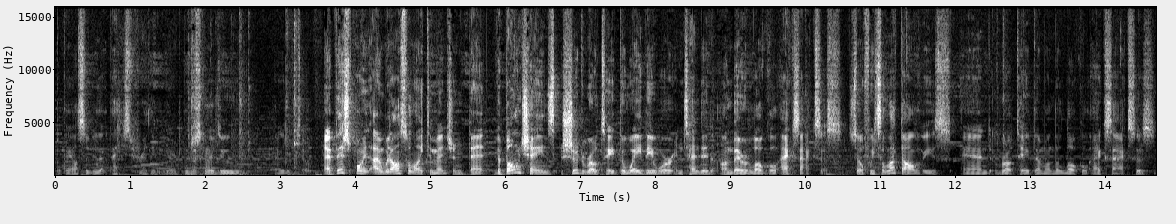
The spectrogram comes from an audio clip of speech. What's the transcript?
But they also do that. That is really weird. I'm just gonna do negative 2. At this point, I would also like to mention that the bone chains should rotate the way they were intended on their local x-axis. So if we select all of these and rotate them on the local x-axis,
